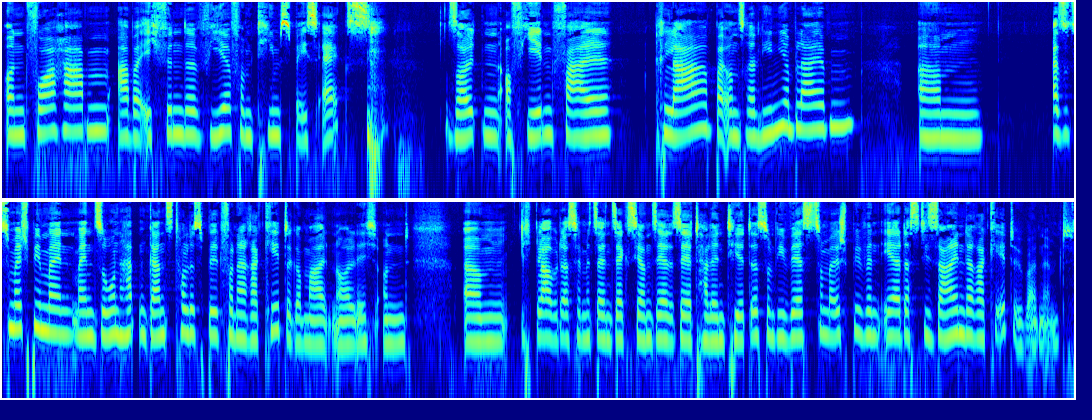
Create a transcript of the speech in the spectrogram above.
und vorhaben, aber ich finde, wir vom Team SpaceX sollten auf jeden Fall klar bei unserer Linie bleiben. Ähm, also zum Beispiel mein, mein Sohn hat ein ganz tolles Bild von einer Rakete gemalt neulich und ähm, ich glaube, dass er mit seinen sechs Jahren sehr, sehr talentiert ist. Und wie wäre es zum Beispiel, wenn er das Design der Rakete übernimmt?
